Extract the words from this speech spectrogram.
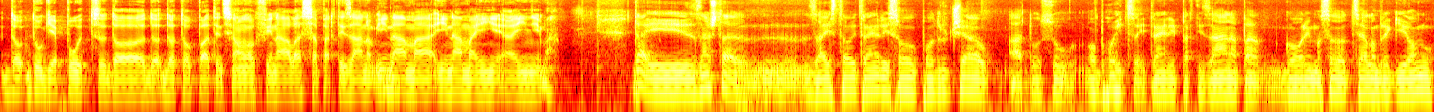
do, dug je put do, do, do tog potencijalnog finala sa Partizanom i da. nama i nama i, a i njima. Da, i znaš šta, zaista ovi treneri s ovog područja, a tu su obojica i treneri Partizana, pa govorimo sad o celom regionu, uh,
